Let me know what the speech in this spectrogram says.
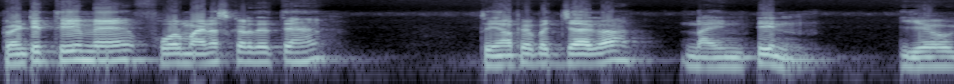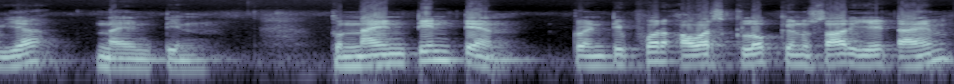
ट्वेंटी थ्री में फोर माइनस कर देते हैं तो यहाँ पे बच जाएगा नाइनटीन ये हो गया नाइनटीन तो nineteen ten twenty four hours clock के अनुसार ये time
